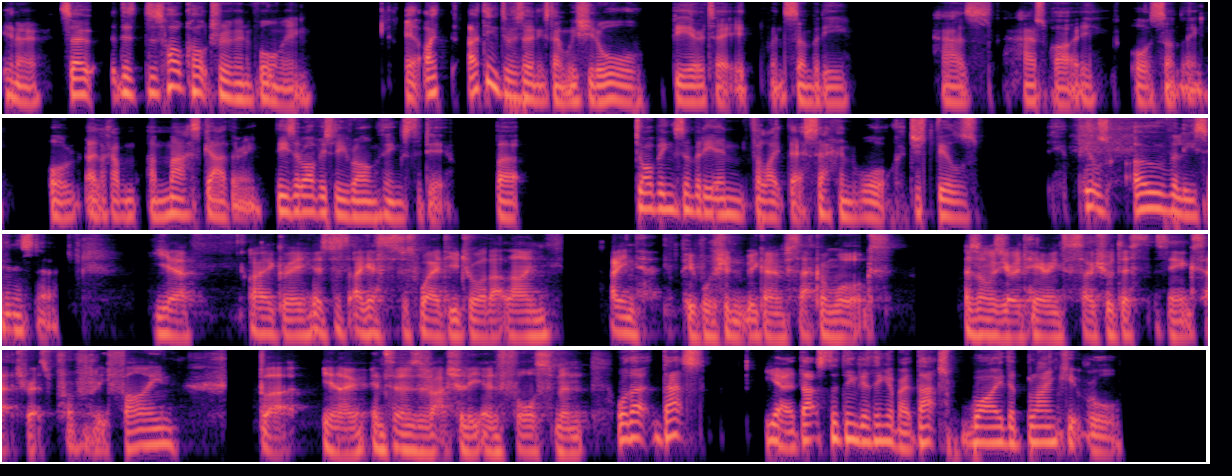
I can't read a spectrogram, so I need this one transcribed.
you know so this, this whole culture of informing i i think to a certain extent we should all be irritated when somebody has house party or something or uh, like a, a mass gathering these are obviously wrong things to do but dobbing somebody in for like their second walk just feels it feels overly sinister yeah, I agree. It's just, I guess, it's just where do you draw that line? I mean, people shouldn't be going for second walks as long as you're adhering to social distancing, etc. It's probably fine. But you know, in terms of actually enforcement, well that that's yeah that's the thing to think about that's why the blanket rule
